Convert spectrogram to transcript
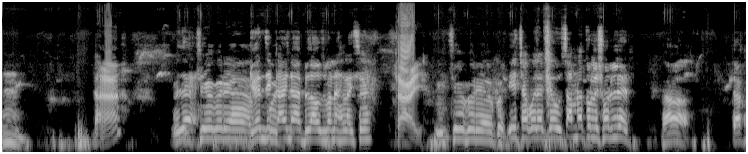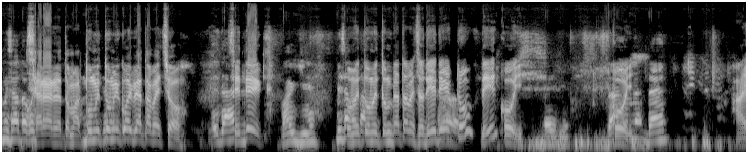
হুম। হ্যাঁ গেঞ্জি টাই না ব্লাউজ বানায় হেলাইছে তাই? ইচ্ছে করে ইচ্ছা করে কেউ চামড়া তোলে শরীরের হ্যাঁ। তোমার। তুমি তুমি কই ব্যথা পাইছো? সিদ্দিক? তুমি তুমি তুমি ব্যথা পাইছো? দিয়ে দিয়ে একটু। দি কই? কই? হাই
